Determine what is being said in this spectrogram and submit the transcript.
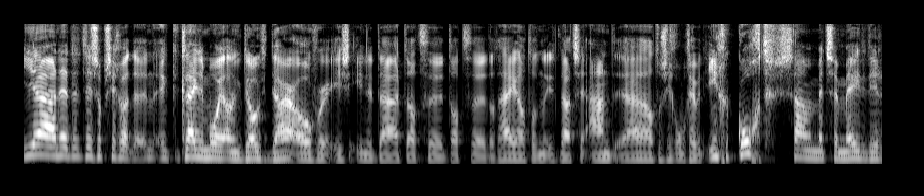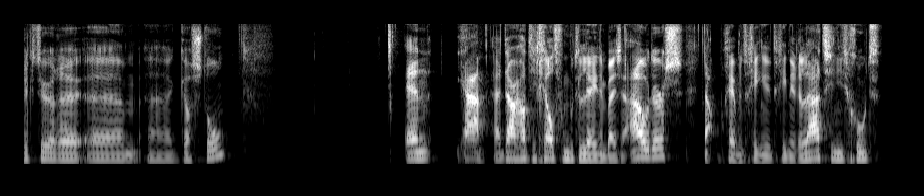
Ja, nee, dat is op zich een, een kleine mooie anekdote daarover is inderdaad dat, uh, dat, uh, dat hij had dan inderdaad zijn aan, hij had er zich op een gegeven moment ingekocht samen met zijn mededirecteur uh, Gaston. En ja, daar had hij geld voor moeten lenen bij zijn ouders. Nou, op een gegeven moment ging, ging de relatie niet goed.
